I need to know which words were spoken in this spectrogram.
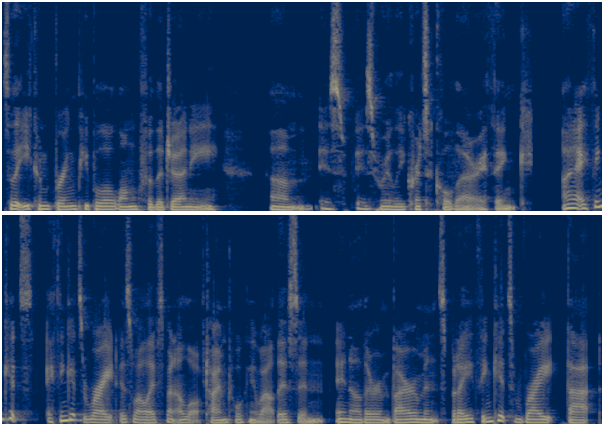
so that you can bring people along for the journey um, is is really critical there. I think. I, think it's I think it's right as well. I've spent a lot of time talking about this in in other environments, but I think it's right that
